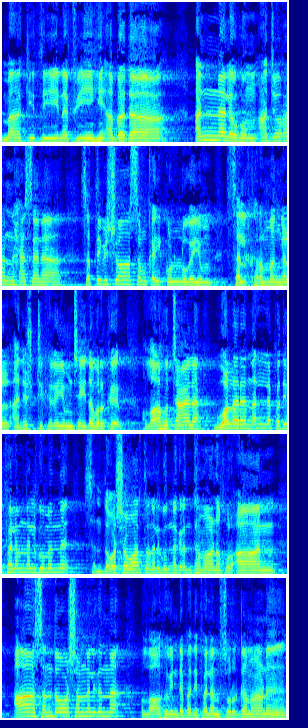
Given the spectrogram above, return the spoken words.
മാകിഥീന ഫീഹി അജുറൻ ഹസന. സത്യവിശ്വാസം കൈക്കൊള്ളുകയും സൽകർമ്മങ്ങൾ അനുഷ്ഠിക്കുകയും ചെയ്തവർക്ക് അള്ളാഹു ചാല വളരെ നല്ല പ്രതിഫലം നൽകുമെന്ന് സന്തോഷവാർത്ത നൽകുന്ന ഗ്രന്ഥമാണ് ഖുർആൻ. ആ സന്തോഷം നൽകുന്ന അള്ളാഹുവിന്റെ പ്രതിഫലം സ്വർഗമാണ്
